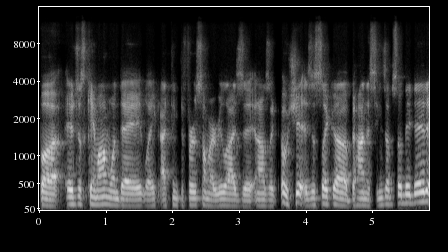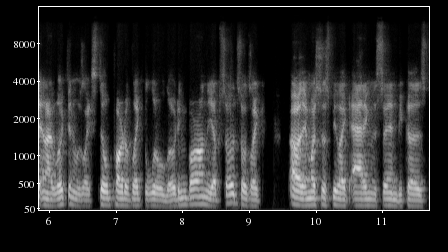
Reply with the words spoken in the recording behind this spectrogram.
But it just came on one day. Like I think the first time I realized it, and I was like, "Oh shit, is this like a behind the scenes episode they did?" And I looked, and it was like still part of like the little loading bar on the episode. So it's like, oh, they must just be like adding this in because,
